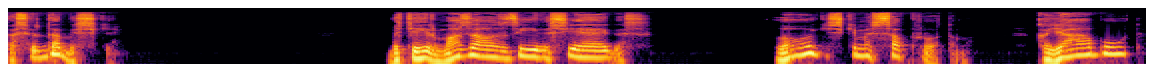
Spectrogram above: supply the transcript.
Tas ir dabiski. Bet, ja ir mazās dzīves jēgas, loģiski mēs saprotam, ka jābūt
